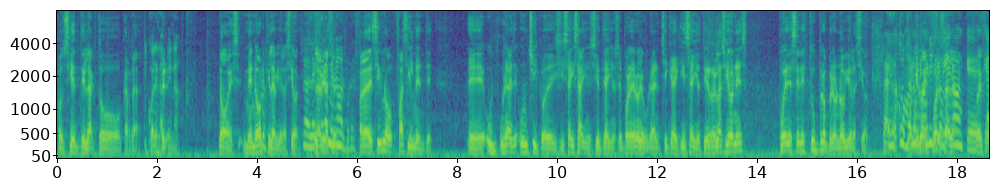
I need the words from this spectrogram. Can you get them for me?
consiente el acto carnal. ¿Y cuál es la Pero- pena? No, es menor que la violación. Claro, la violación, menor, por eso. Para decirlo fácilmente, eh, un, una- un chico de 16 años, 17 años, se pone de novio con una chica de 15 años, tiene relaciones, puede ser estupro, pero no violación. Claro, es como Escúchame, lo que no hay fuerza la- que, no hay en la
